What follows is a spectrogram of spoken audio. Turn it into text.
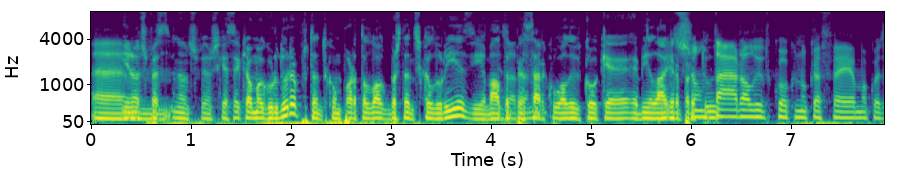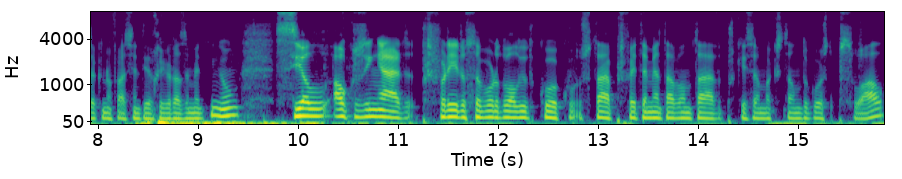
Um, e não nos, não nos podemos esquecer que é uma gordura, portanto comporta logo bastantes calorias e a malta exatamente. pensar que o óleo de coco é, é milagre para tudo. Juntar óleo de coco no café é uma coisa que não faz sentido rigorosamente nenhum. Se ele, ao cozinhar, preferir o sabor do óleo de coco, está perfeitamente à vontade, porque isso é uma questão de gosto pessoal.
